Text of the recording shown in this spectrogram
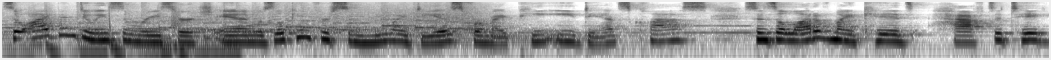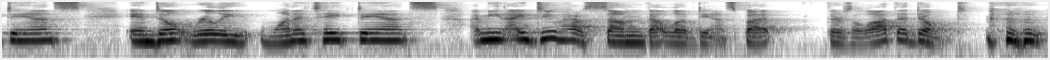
So, I've been doing some research and was looking for some new ideas for my PE dance class since a lot of my kids have to take dance and don't really want to take dance. I mean, I do have some that love dance, but there's a lot that don't.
